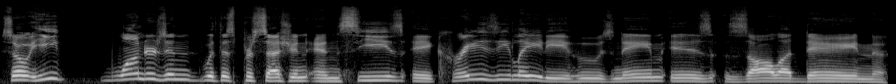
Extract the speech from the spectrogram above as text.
So he wanders in with this procession and sees a crazy lady whose name is Zaladane.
